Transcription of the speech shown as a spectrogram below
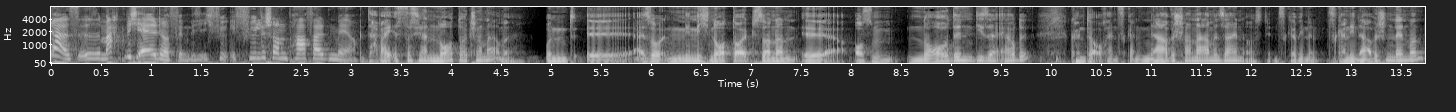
Ja, es, es macht mich älter, finde ich. Ich, fühl, ich fühle schon ein paar Falten mehr. Dabei ist das ja ein norddeutscher Name. Und äh, also nicht norddeutsch, sondern äh, aus dem Norden dieser Erde. Könnte auch ein skandinavischer Name sein, aus den Skandina- skandinavischen Ländern.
